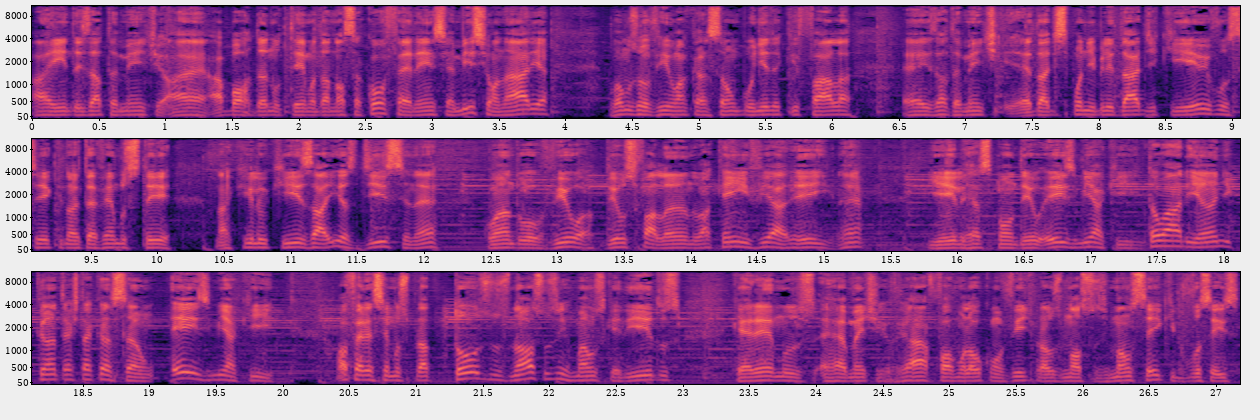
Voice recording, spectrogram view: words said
ainda exatamente é, abordando o tema da nossa conferência missionária. Vamos ouvir uma canção bonita que fala é, exatamente é, da disponibilidade que eu e você que nós devemos ter naquilo que Isaías disse, né? Quando ouviu Deus falando, a quem enviarei, né? E ele respondeu: Eis-me aqui. Então a Ariane canta esta canção: Eis-me aqui. Oferecemos para todos os nossos irmãos queridos. Queremos é, realmente já formular o convite para os nossos irmãos. Sei que vocês,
